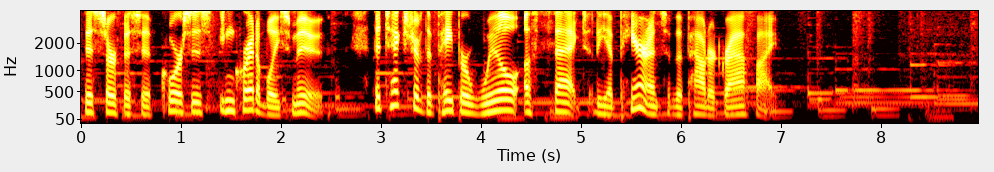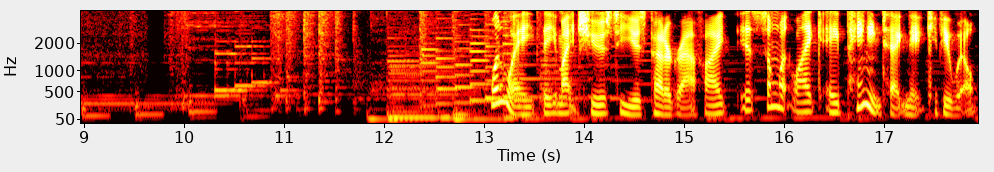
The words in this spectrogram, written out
This surface, of course, is incredibly smooth. The texture of the paper will affect the appearance of the powdered graphite. One way that you might choose to use powder graphite is somewhat like a painting technique, if you will.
